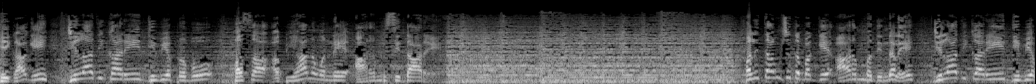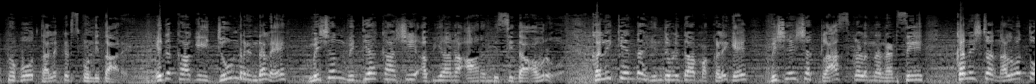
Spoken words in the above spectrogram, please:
ಹೀಗಾಗಿ ಜಿಲ್ಲಾಧಿಕಾರಿ ದಿವ್ಯಪ್ರಭು ಹೊಸ ಅಭಿಯಾನವನ್ನೇ ಆರಂಭಿಸಿದ್ದಾರೆ. ಫಲಿತಾಂಶದ ಬಗ್ಗೆ ಆರಂಭದಿಂದಲೇ ಜಿಲ್ಲಾಧಿಕಾರಿ ದಿವ್ಯಪ್ರಭು ತಲೆಕೆಡಿಸಿಕೊಂಡಿದ್ದಾರೆ ಇದಕ್ಕಾಗಿ ಜೂನ್ ರಿಂದಲೇ ಮಿಷನ್ ವಿದ್ಯಾಕಾಶಿ ಅಭಿಯಾನ ಆರಂಭಿಸಿದ ಅವರು, ಕಲಿಕೆಯಿಂದ ಹಿಂದುಳಿದ ಮಕ್ಕಳಿಗೆ ವಿಶೇಷ ಕ್ಲಾಸ್ಗಳನ್ನು ನಡೆಸಿ ಕನಿಷ್ಠ ನಲವತ್ತು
